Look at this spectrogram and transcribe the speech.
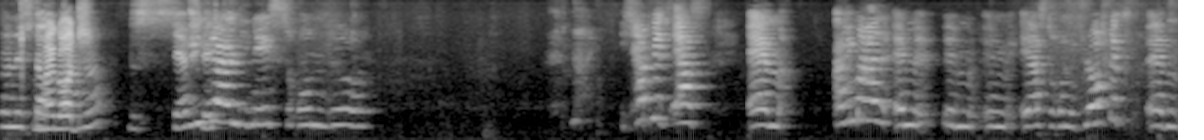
Und es Oh mein Gott. lange. Das ist sehr schlecht. Wieder in die nächste Runde. Ich habe jetzt erst ähm, einmal ähm, im, im erste Runde Floorflip. Ähm,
